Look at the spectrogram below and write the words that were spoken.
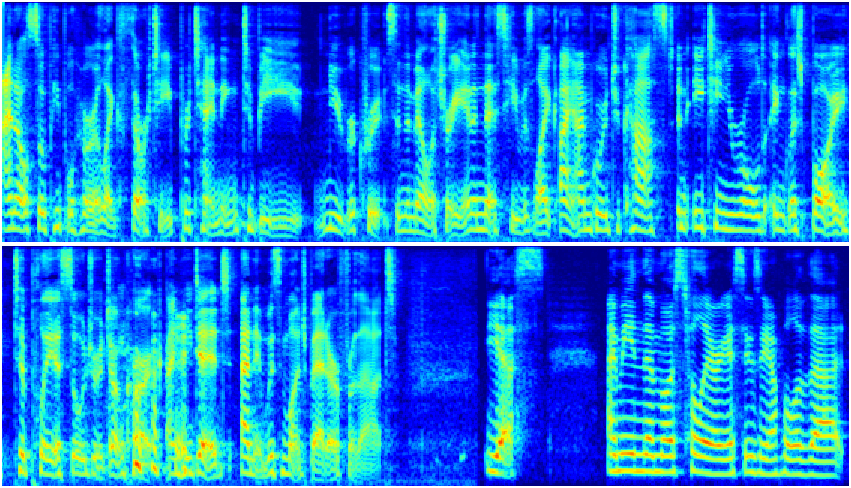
and also people who are like 30 pretending to be new recruits in the military. And in this he was like I am going to cast an 18 year old English boy to play a soldier at Dunkirk. And he did and it was much better for that. Yes. I mean the most hilarious example of that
